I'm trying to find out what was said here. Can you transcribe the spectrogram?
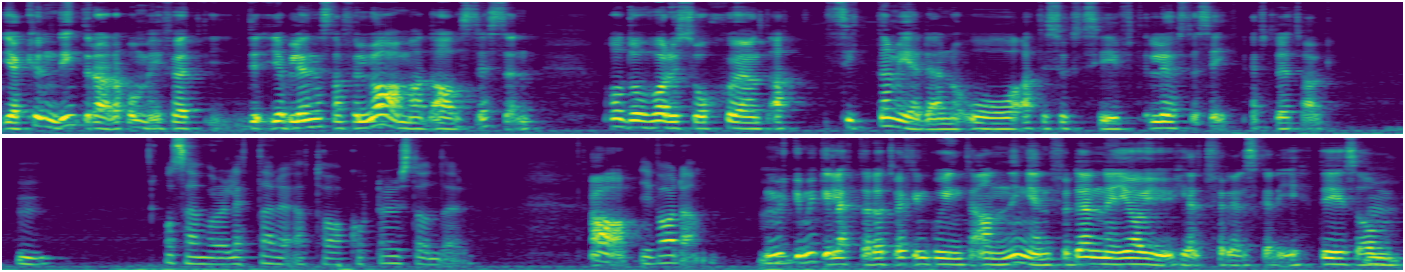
jag kunde inte röra på mig för att jag blev nästan förlamad av stressen. Och då var det så skönt att sitta med den och att det successivt löste sig efter ett tag. Mm. Och sen var det lättare att ta kortare stunder Ja, i vardagen. Mm. mycket, mycket lättare att verkligen gå in till andningen för den är jag ju helt förälskad i. Det är som Mm.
